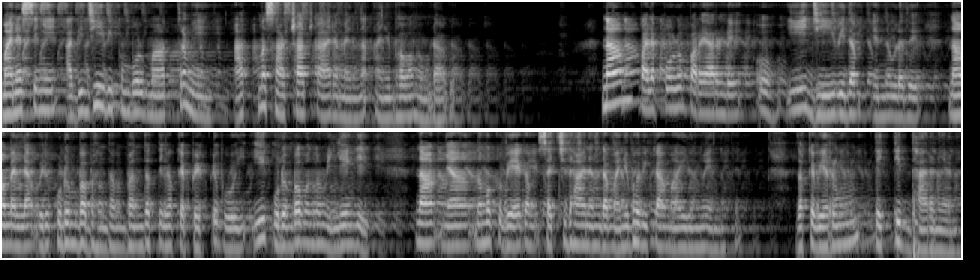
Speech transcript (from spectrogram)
മനസ്സിനെ അതിജീവിക്കുമ്പോൾ മാത്രമേ ആത്മസാക്ഷാത്കാരമെന്ന അനുഭവം ഉണ്ടാകൂ. നാം പലപ്പോഴും പറയാറുണ്ട് ഓ ഈ ജീവിതം എന്നുള്ളത് നാം എല്ലാം ഒരു കുടുംബ ബന്ധം ബന്ധത്തിലൊക്കെ പെട്ടുപോയി. ഈ കുടുംബമൊന്നും ഇല്ലെങ്കിൽ നാം ഞാൻ നമുക്ക് വേഗം സച്ചിദാനന്ദം അനുഭവിക്കാമായിരുന്നു എന്നൊക്കെ. അതൊക്കെ വെറും തെറ്റിദ്ധാരണയാണ്.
